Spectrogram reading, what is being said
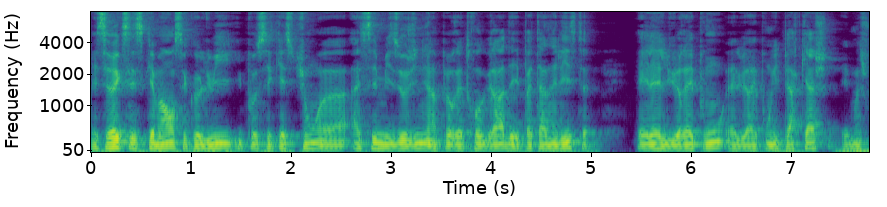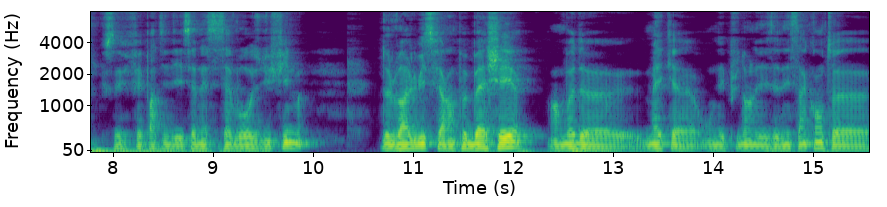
Et c'est vrai que c'est ce qui est marrant, c'est que lui, il pose ses questions euh, assez misogynes et un peu rétrogrades et paternalistes. Et là, elle lui répond, elle lui répond hyper cash. Et moi, je trouve que ça fait partie des scènes assez savoureuses du film. De le voir lui se faire un peu bâcher, en mode, euh, mec, euh, on n'est plus dans les années 50, euh,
